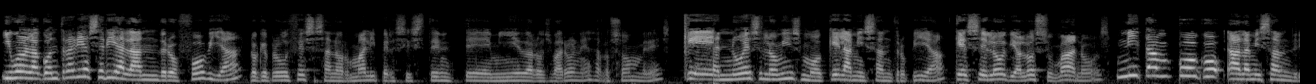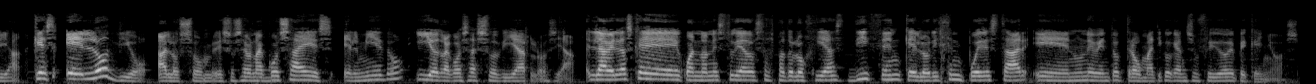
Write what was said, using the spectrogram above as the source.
Y bueno, la contraria sería la androfobia, lo que produce es esa normal y persistente miedo a los varones, a los hombres, que no es lo mismo que la misantropía, que es el odio a los humanos, ni tampoco a la misandria, que es el odio a los hombres. O sea, una cosa es el miedo y otra cosa es odiarlos ya. La verdad es que cuando han estudiado estas patologías dicen que el origen puede estar en un evento traumático que han sufrido de pequeños.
